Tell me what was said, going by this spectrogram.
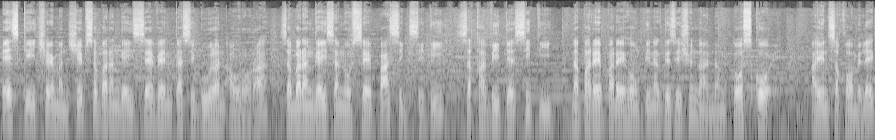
SK chairmanship sa Barangay 7 Kasiguran Aurora, sa Barangay San Jose Pasig City, sa Cavite City na pare-parehong pinagdesisyonan ng Toscoy. Ayon sa COMELEC,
